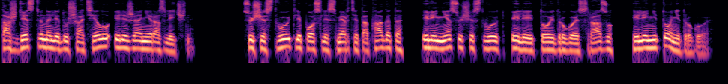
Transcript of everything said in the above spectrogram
Тождественна ли душа телу или же они различны? Существует ли после смерти Татхагата или не существует, или и то, и другое сразу, или ни то, ни другое.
